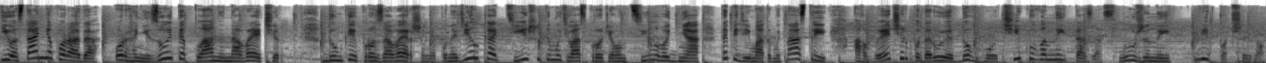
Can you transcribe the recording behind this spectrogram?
І остання порада: організуйте плани на вечір. Думки про завершення понеділка тішитимуть вас протягом цілого дня та підійматимуть настрій. А вечір подарує довгоочікуваний та заслужений відпочинок.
